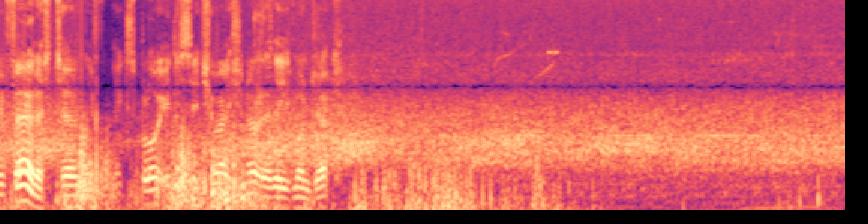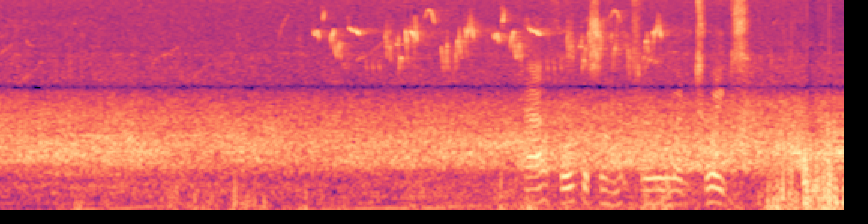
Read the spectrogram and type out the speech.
in fairness to them, they've exploited the situation, haven't they, these Muntjac? Can't focus on it through all them twigs.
